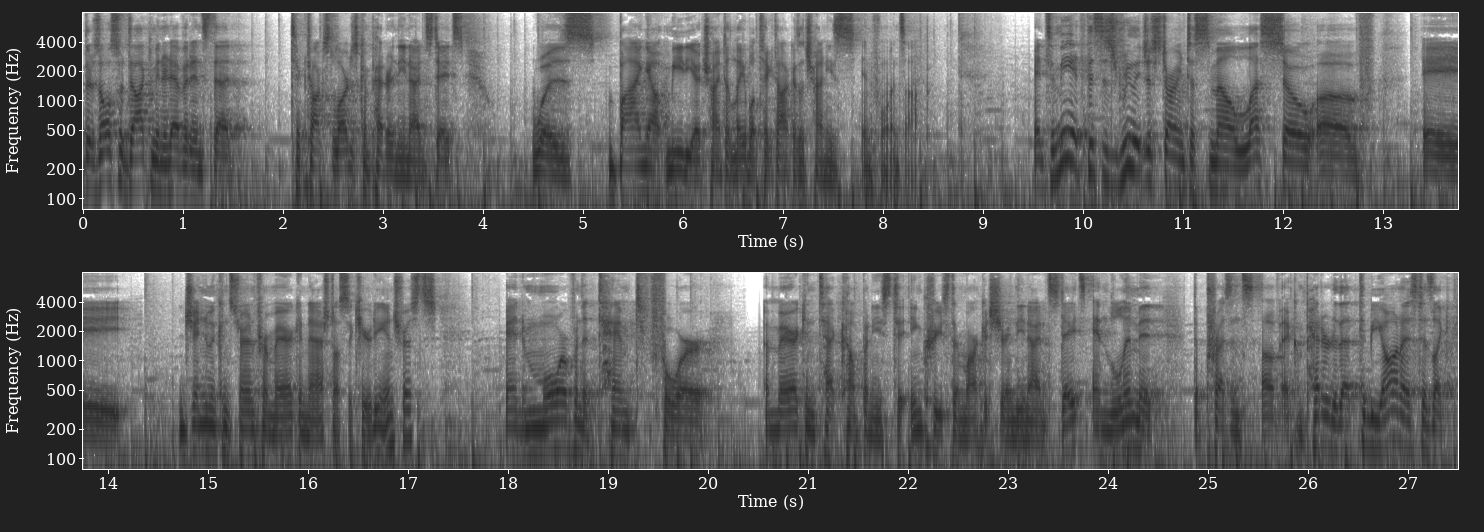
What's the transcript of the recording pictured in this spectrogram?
but there's also documented evidence that TikTok's largest competitor in the United States was buying out media trying to label TikTok as a Chinese influence op. And to me, this is really just starting to smell less so of a genuine concern for American national security interests and more of an attempt for American tech companies to increase their market share in the United States and limit the presence of a competitor that, to be honest, has like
